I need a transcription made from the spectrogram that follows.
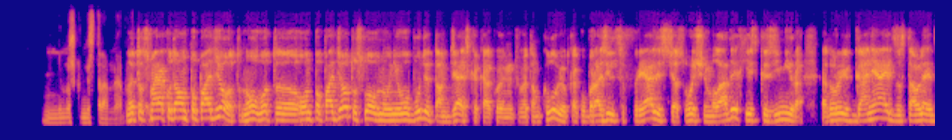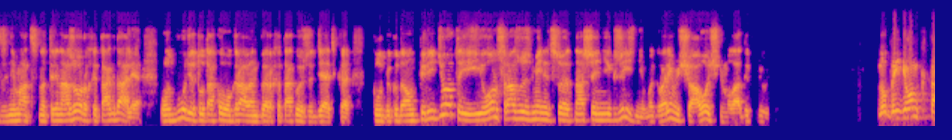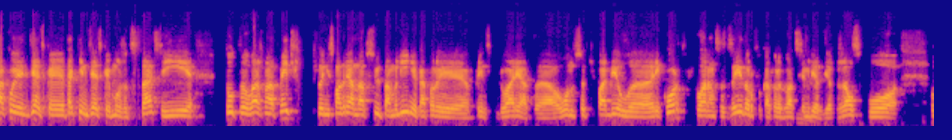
немножко мне странное. Ну, это смотря куда он попадет. Ну, вот э, он попадет, условно, у него будет там дядька какой-нибудь в этом клубе, вот как у бразильцев в Реале сейчас, очень молодых, есть Казимира, который их гоняет, заставляет заниматься на тренажерах и так далее. Вот будет у такого Гравенберга такой же дядька в клубе, куда он перейдет, и, и он сразу изменит свое отношение к жизни. Мы говорим еще о очень молодых людях. Ну, Де Йонг такой дядькой, таким дядькой может стать, и тут важно отметить, что несмотря на всю там линию, которые, в принципе, говорят, э, он все-таки побил э, рекорд Кларенса Зейдорфа, который 27 лет держался по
